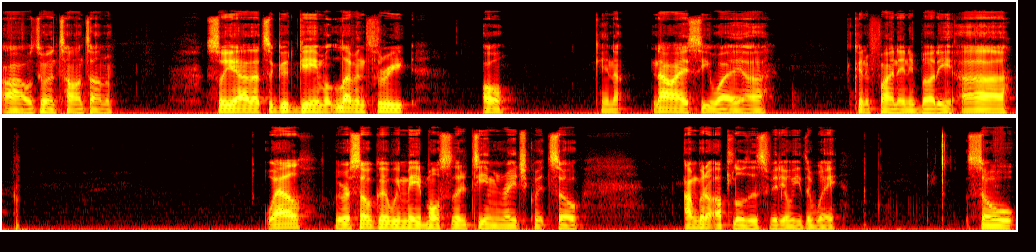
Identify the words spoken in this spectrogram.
Ah, I was doing taunt on him. So yeah, that's a good game. 11-3. Oh. Okay, now now I see why uh couldn't find anybody. Uh Well, we were so good we made most of their team rage quit. So I'm to upload this video either way. So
